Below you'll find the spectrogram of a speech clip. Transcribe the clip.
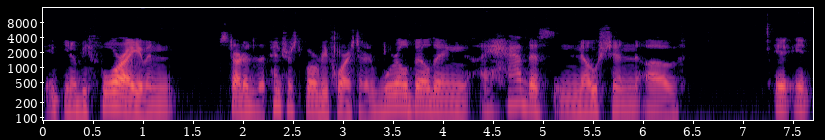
you know, before I even started the Pinterest board, before I started world building, I had this notion of it, it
